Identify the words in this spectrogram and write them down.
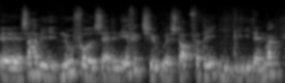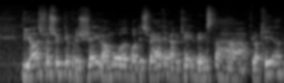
Øh, så har vi nu fået sat en effektiv øh, stop for det i, i, i Danmark. Vi har også forsøgt det på det sociale område, hvor desværre det radikale venstre har blokeret.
